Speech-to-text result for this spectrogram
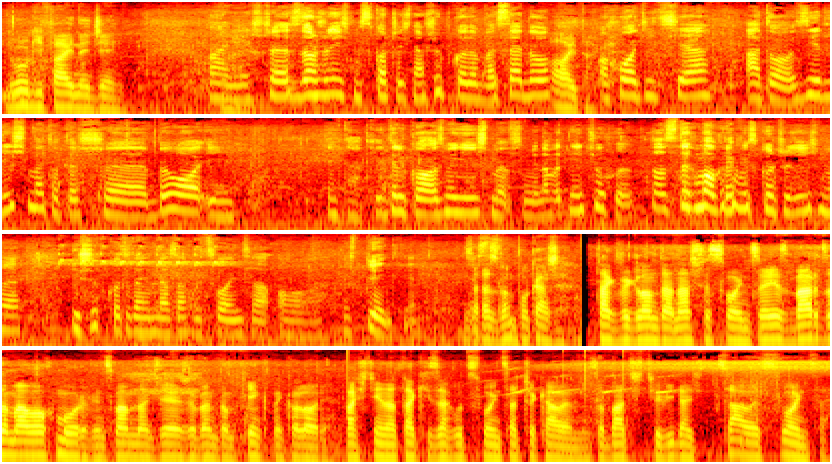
Długi, fajny dzień. Fajnie, jeszcze zdążyliśmy skoczyć na szybko do basenu, Oj tak. ochłodzić się, a to zjedliśmy, to też e, było i, i tak, i tylko zmieniliśmy w sumie nawet nie ciuchy. To z tych mokrych wyskoczyliśmy i szybko tutaj na zachód słońca. O, jest pięknie. Zaraz Wam pokażę. Tak wygląda nasze słońce. Jest bardzo mało chmur, więc mam nadzieję, że będą piękne kolory. Właśnie na taki zachód słońca czekałem. Zobaczcie, widać całe słońce.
